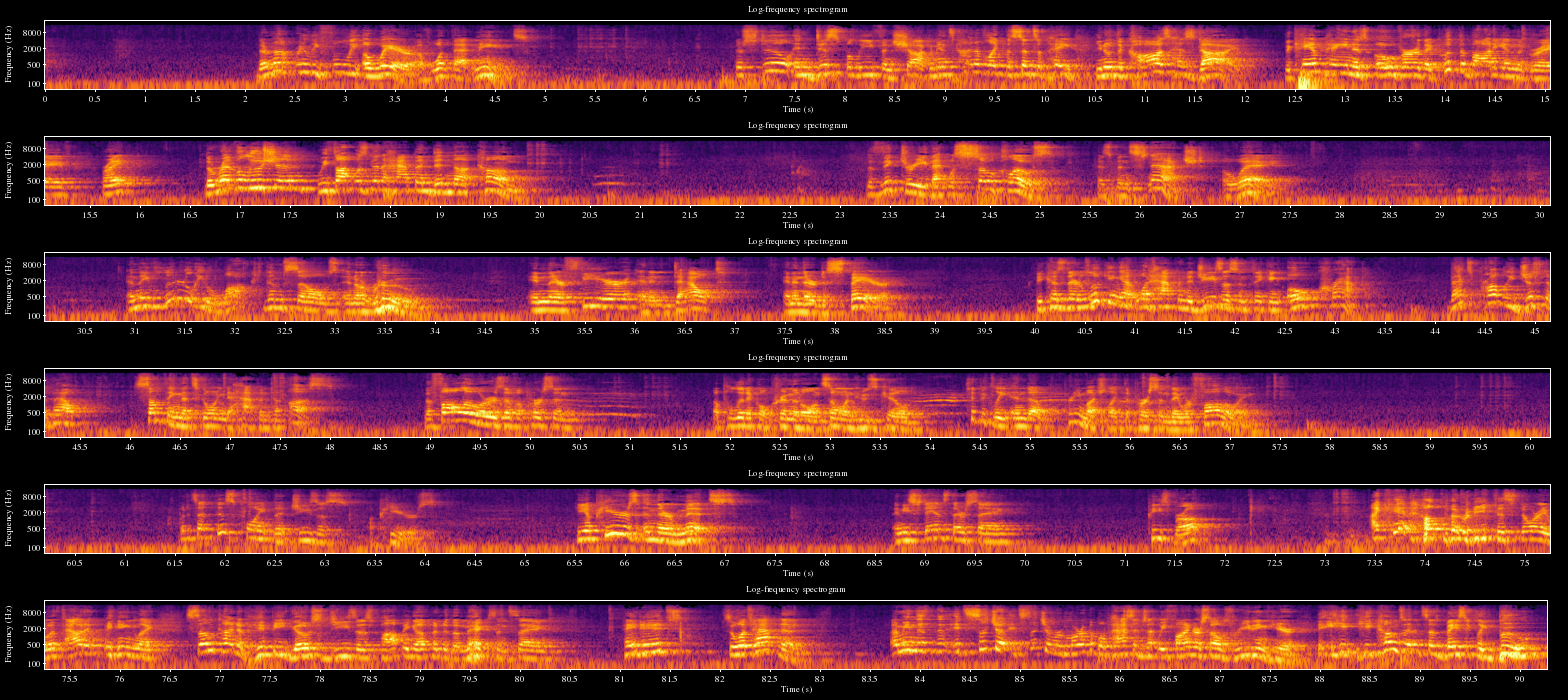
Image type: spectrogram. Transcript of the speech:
They're not really fully aware of what that means. They're still in disbelief and shock. I mean, it's kind of like the sense of, hey, you know, the cause has died. The campaign is over. They put the body in the grave, right? The revolution we thought was going to happen did not come. The victory that was so close has been snatched away. And they've literally locked themselves in a room in their fear and in doubt and in their despair because they're looking at what happened to Jesus and thinking, oh crap, that's probably just about something that's going to happen to us. The followers of a person, a political criminal, and someone who's killed typically end up pretty much like the person they were following. But it's at this point that Jesus appears. He appears in their midst, and he stands there saying, Peace, bro. I can't help but read this story without it being like some kind of hippie ghost Jesus popping up into the mix and saying, "Hey, dudes, so what's happening?" I mean, it's such a it's such a remarkable passage that we find ourselves reading here. He, he comes in and says basically, "Boo."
